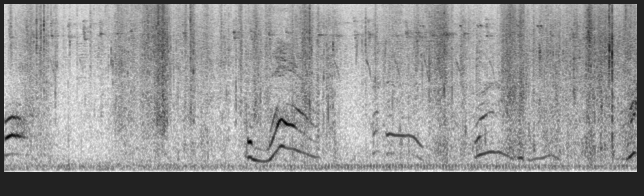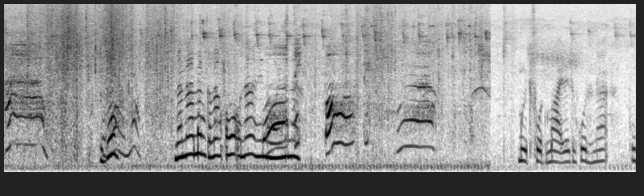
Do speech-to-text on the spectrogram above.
โบถึงแล้วเห็นบ่หน้าหน้ามันกำลังโอ้หน้าน้อยมันน่ะมืดฝนใหม่เลยทุกคนนะปุ๊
